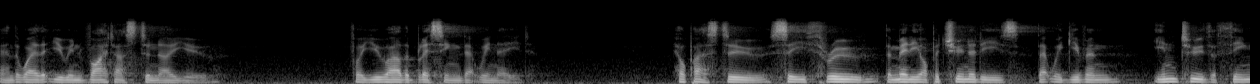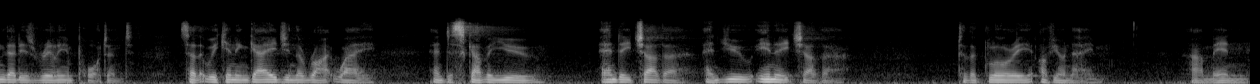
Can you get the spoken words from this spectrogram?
and the way that you invite us to know you. For you are the blessing that we need. Help us to see through the many opportunities that we're given into the thing that is really important so that we can engage in the right way and discover you and each other and you in each other to the glory of your name. Amen.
